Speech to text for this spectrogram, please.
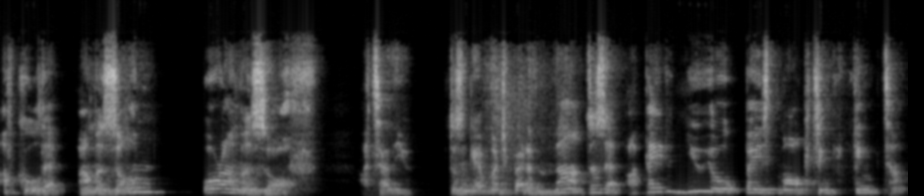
I've called it Amazon or Amazoff. I tell you, doesn't get much better than that, does it? I paid a New York based marketing think tank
